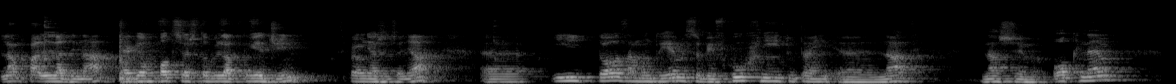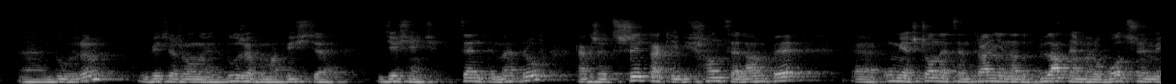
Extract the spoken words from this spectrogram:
lampa Ladyna. Jak ją potrzesz, to wylatuje dżin, spełnia życzenia. E, I to zamontujemy sobie w kuchni, tutaj e, nad naszym oknem e, dużym. Wiecie, że ono jest duże, bo ma 210 cm. Także trzy takie wiszące lampy umieszczone centralnie nad blatem roboczym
